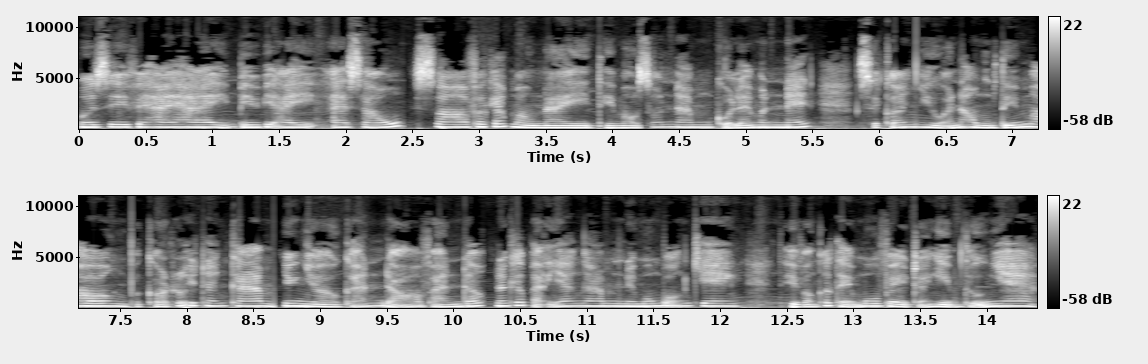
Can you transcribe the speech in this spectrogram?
Mercy V22, BBA A6. So với các màu này thì màu số 5 của Lemonade sẽ có nhiều ánh hồng tím hơn và có rất ít ánh cam. Nhưng nhờ có ánh đỏ và ánh đất nên các bạn da ngâm nếu muốn bon chen thì vẫn có thể mua về trải nghiệm thử nha.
